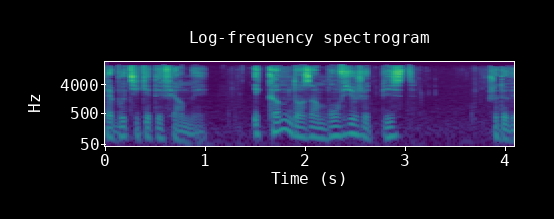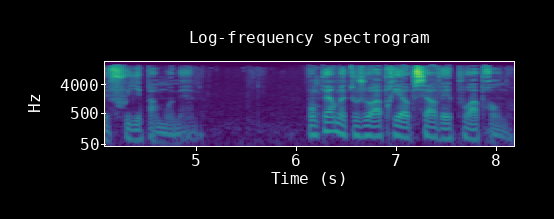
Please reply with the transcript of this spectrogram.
La boutique était fermée, et comme dans un bon vieux jeu de piste, je devais fouiller par moi-même. Mon père m'a toujours appris à observer pour apprendre.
